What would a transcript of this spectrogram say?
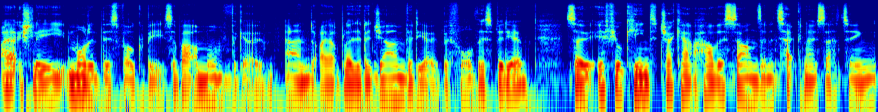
I actually modded this Volca Beats about a month ago and I uploaded a jam video before this video. So if you're keen to check out how this sounds in a techno setting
